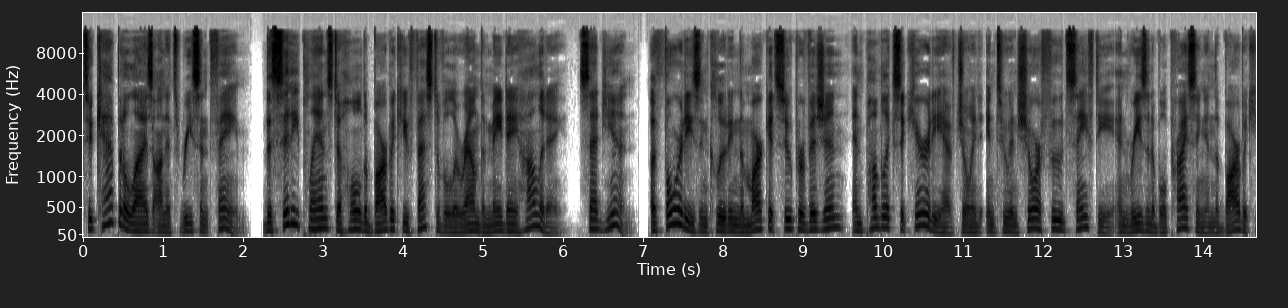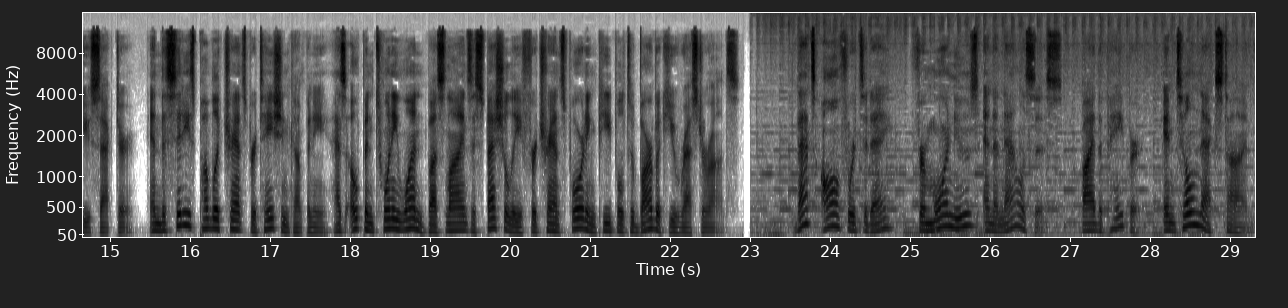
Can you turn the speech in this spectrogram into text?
To capitalize on its recent fame, the city plans to hold a barbecue festival around the May Day holiday, said Yun. Authorities including the market supervision and public security have joined in to ensure food safety and reasonable pricing in the barbecue sector, and the city's public transportation company has opened 21 bus lines especially for transporting people to barbecue restaurants. That's all for today. For more news and analysis, buy the paper. Until next time.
